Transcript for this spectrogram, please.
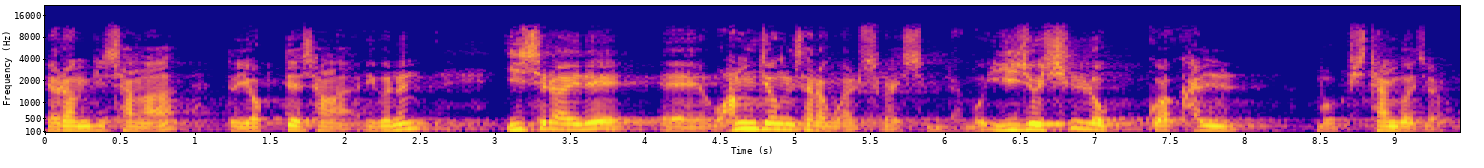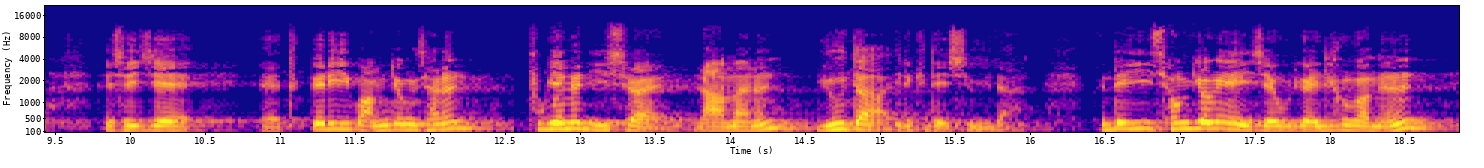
열왕기 상하, 또 역대 상하 이거는 이스라엘의 에, 왕정사라고 할 수가 있습니다. 뭐 이조 실록과 갈 뭐 비슷한 거죠. 그래서 이제 에, 특별히 이 왕정사는 북에는 이스라엘, 남한은 유다 이렇게 되어 있습니다. 근데 이 성경에 이제 우리가 읽어가면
